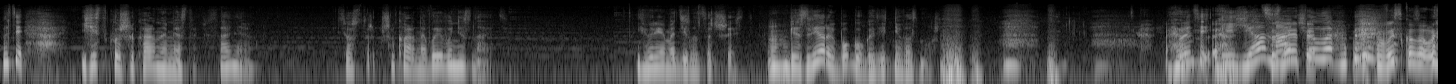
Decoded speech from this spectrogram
Знаете, есть такое шикарное место Писания. Сестры, шикарное, вы его не знаете. Евреям 11.6. Мгм. Без веры Богу угодить невозможно. Понимаете? И я Це, знаєте, начала... Ви, ви сказали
